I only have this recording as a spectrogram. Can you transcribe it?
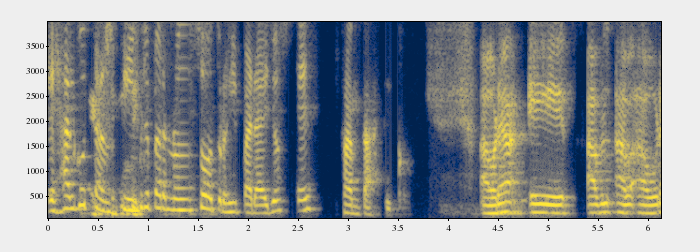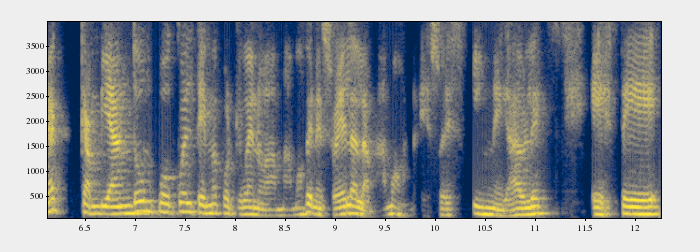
es algo tan simple para nosotros y para ellos es fantástico. Ahora, eh, ahora cambiando un poco el tema, porque bueno, amamos Venezuela, la amamos, eso es innegable. Este,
